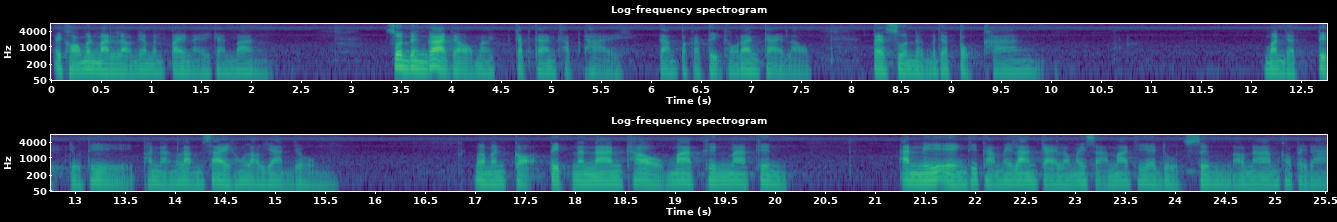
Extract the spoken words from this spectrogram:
ไอ้ของมันๆเหล่านี้มันไปไหนกันบ้าง ส่วนหนึ่งก็อาจจะออกมากับการขับถ่ายตามปกติของร่างกายเรา แต่ส่วนหนึ่งมันจะตกค้าง มันจะติดอยู่ที่ผนังลำไส้ของเราญาติโยม เมื่อมันเกาะติดนานๆเข้ามากขึ้นมากขึ้น อันนี้เองที่ทำให้ร่างกายเราไม่สามารถที่จะดูดซึมเอาน้ำเข้าไปได้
